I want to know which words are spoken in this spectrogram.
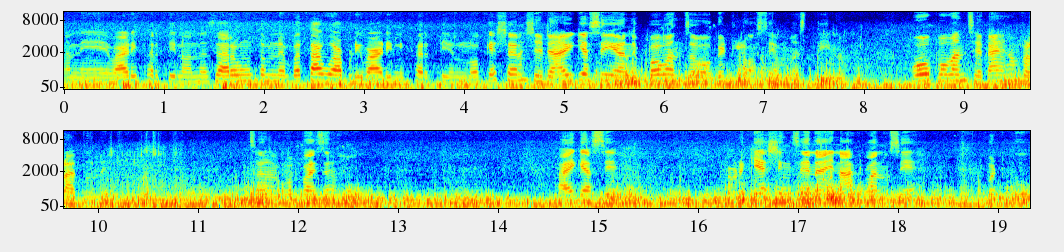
અને વાડી ફરતીનો નજારો હું તમને બતાવું, આપણી વાડીની ફરતીનું લોકેશન છે આવી ગયા છે અને પવન જવો કેટલો છે મસ્તીનો. બહુ પવન છે, કાંઈ સંભળાતું નથી. પપ્પા, જો. આવી ગયા છે. આપણે કેશિંગ છે ને, અહીં નાખવાનું છે. બટકું.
